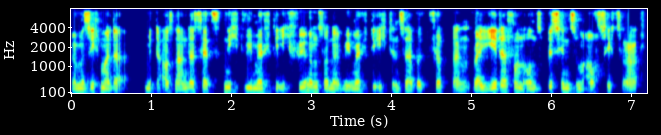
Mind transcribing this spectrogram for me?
wenn man sich mal damit auseinandersetzt, nicht wie möchte ich führen, sondern wie möchte ich denn selber geführt werden. Weil jeder von uns bis hin zum Aufsichtsrat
